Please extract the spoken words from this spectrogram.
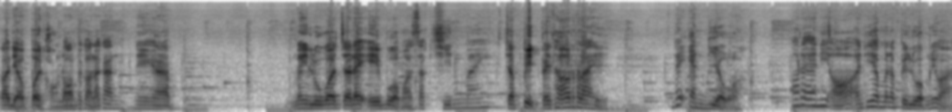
ก็เดี๋ยวเปิดของดองไปก่อนแล้วกันนี่ครับ ไม่รู้ว่าจะได้ A บวกมาสักชิ้นไหม จะปิดไปเท่าไหร่ ได้อันเดียวเหรออ๋อได้อันนี้อ๋ออันที่มันเอาไปรวมนี่หว่า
